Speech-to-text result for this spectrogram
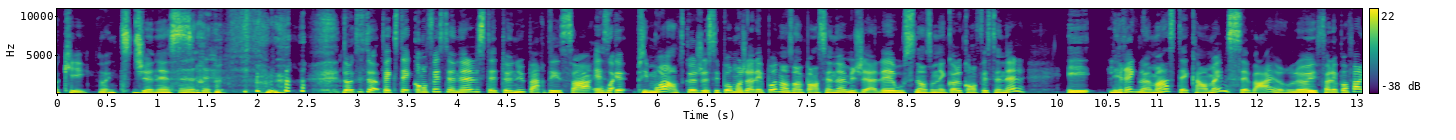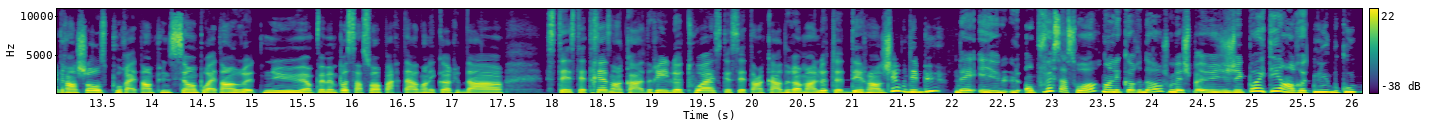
OK. Une petite jeunesse. Donc, c'est ça. Fait que c'était confessionnel, c'était tenu par des sœurs. Est-ce Ouais. que. Puis moi, en tout cas, je sais pas, moi, j'allais pas dans un pensionnat, mais j'allais aussi dans une école confessionnelle. Et les règlements, c'était quand même sévère, là. Il fallait pas faire grand-chose pour être en punition, pour être en retenue. On pouvait même pas s'asseoir par terre dans les corridors. C'était très encadré, là. Toi, est-ce que cet encadrement-là te dérangeait au début? Ben, on pouvait s'asseoir dans les corridors, mais je- euh, j'ai pas été en retenue beaucoup.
